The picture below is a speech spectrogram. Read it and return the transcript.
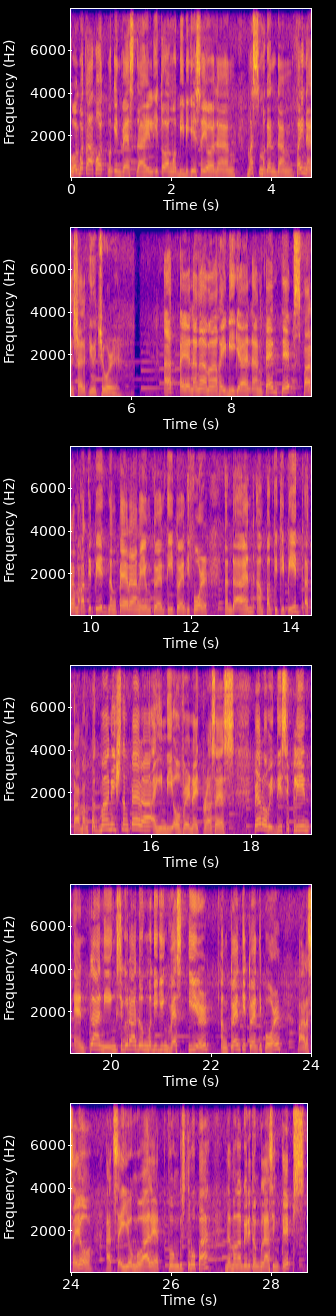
Huwag matakot mag-invest dahil ito ang magbibigay sa iyo ng mas magandang financial future. At ayan na nga mga kaibigan, ang 10 tips para makatipid ng pera ngayong 2024. Tandaan, ang pagtitipid at tamang pag-manage ng pera ay hindi overnight process. Pero with discipline and planning, siguradong magiging best year ang 2024 para sa iyo at sa iyong wallet. Kung gusto mo pa ng mga ganitong klaseng tips,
